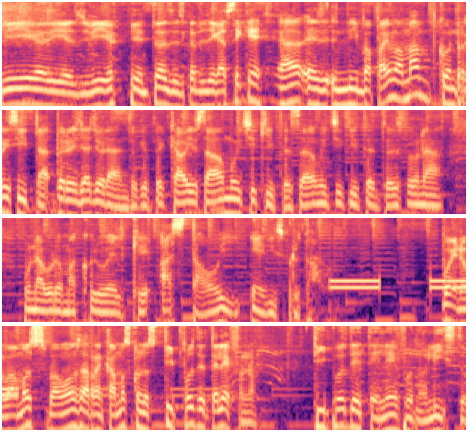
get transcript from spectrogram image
mío, Dios mío. Y entonces, cuando llegaste, ¿qué? Ah, es- mi papá y mamá con risita, pero ella llorando, qué pecado. Y estaba muy chiquita, estaba muy chiquita. Entonces fue una, una broma cruel que hasta hoy he disfrutado. Bueno, vamos, vamos, arrancamos con los tipos de teléfono. Tipos de teléfono, listo.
